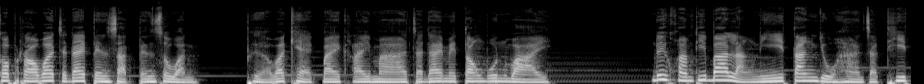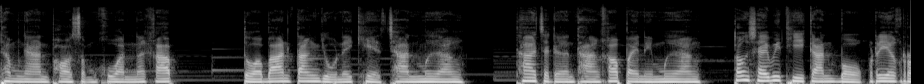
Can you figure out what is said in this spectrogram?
ก็เพราะว่าจะได้เป็นสัตว์เป็นส่วน เผื่อว่าแขกไปใครมาจะได้ไม่ต้องวุ่นวายด้วยความที่บ้านหลังนี้ตั้งอยู่ห่างจากที่ทำงานพอสมควรนะครับ ตัวบ้านตั้งอยู่ในเขตชานเมือง ถ้าจะเดินทางเข้าไปในเมือง ต้องใช้วิธีการโบกเรียกร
